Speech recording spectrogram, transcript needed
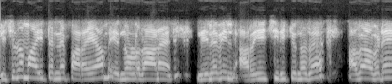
വിശദമായി തന്നെ പറയാം എന്നുള്ളതാണ് നിലവിൽ അറിയിച്ചിരിക്കുന്നത്. അവ അവിടെ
